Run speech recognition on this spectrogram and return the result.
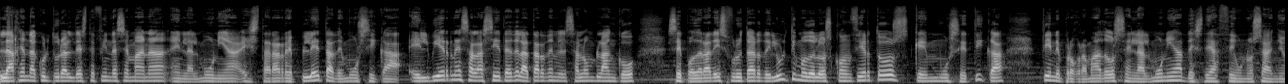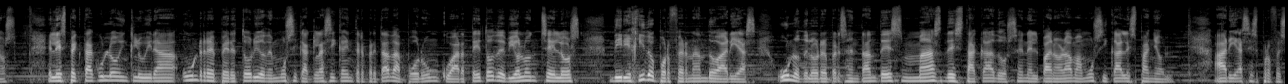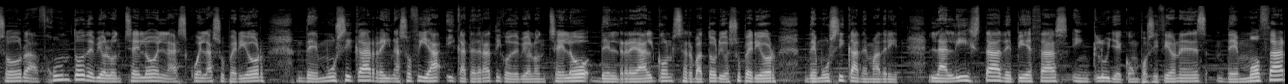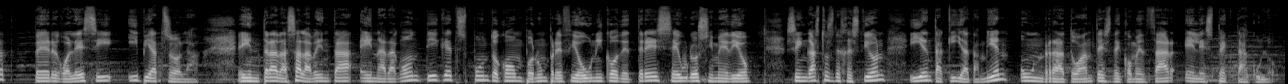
La agenda cultural de este fin de semana en la Almunia estará repleta de música. El viernes a las 7 de la tarde en el Salón Blanco se podrá disfrutar del último de los conciertos que Musetica tiene programados en la Almunia desde hace unos años. El espectáculo incluirá un repertorio de música clásica interpretada por un cuarteto de violonchelos dirigido por Fernando Arias, uno de los representantes más destacados en el panorama musical español. Arias es profesor adjunto de violonchelo en la Escuela Superior de Música Reina Sofía y catedrático de violonchelo del Real Conservatorio Superior de Música de Madrid. La lista de piezas incluye composiciones de Mozart, Pergolesi y Piazzolla. Entradas a la venta en aragontickets.com por un precio único de 3 euros y medio, sin gastos de gestión y en taquilla también un rato antes de comenzar el espectáculo.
